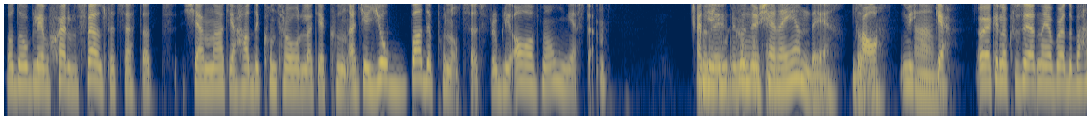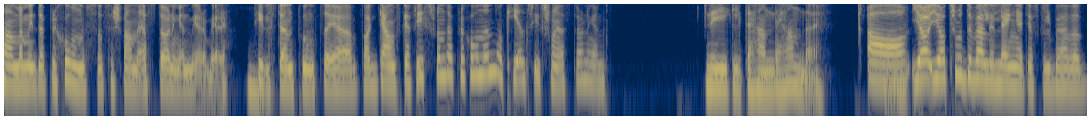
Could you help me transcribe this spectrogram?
Och Då blev självsvält ett sätt att känna att jag hade kontroll, att jag, kunde, att jag jobbade på något sätt för att bli av med ångesten. kunde, kunde du känna igen det? Då? Ja, mycket. Ja. Och Jag kan också säga att när jag började behandla min depression så försvann ätstörningen mer och mer. Mm. Tills den punkt där jag var ganska frisk från depressionen och helt frisk från ätstörningen. Det gick lite hand i hand där? Ja, jag, jag trodde väldigt länge att jag skulle behöva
